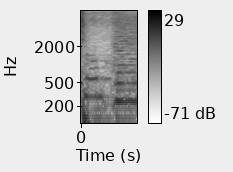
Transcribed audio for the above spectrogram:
something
